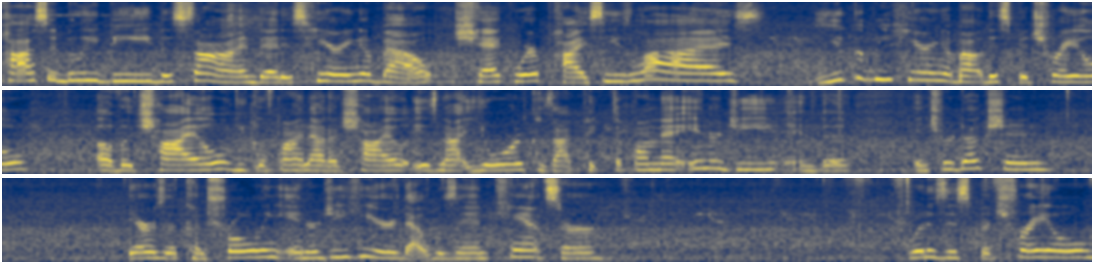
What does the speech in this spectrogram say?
possibly be the sign that is hearing about check where Pisces lies. You could be hearing about this betrayal of a child. You could find out a child is not yours because I picked up on that energy in the introduction. There's a controlling energy here that was in Cancer. What is this betrayal?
